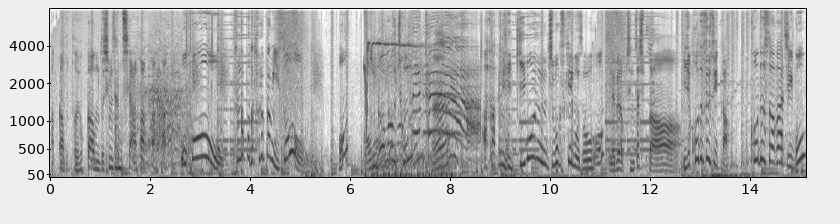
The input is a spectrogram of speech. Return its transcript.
아까부터 효과음도 심상치 않아. 오호. 생각보다 타격감이 있어. 어? 검검우 총난타! 아니 기본 주먹 스킬 보소. 레벨업 진짜 쉽다. 이제 코드 쓸 수 있다. 코드 써가지고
